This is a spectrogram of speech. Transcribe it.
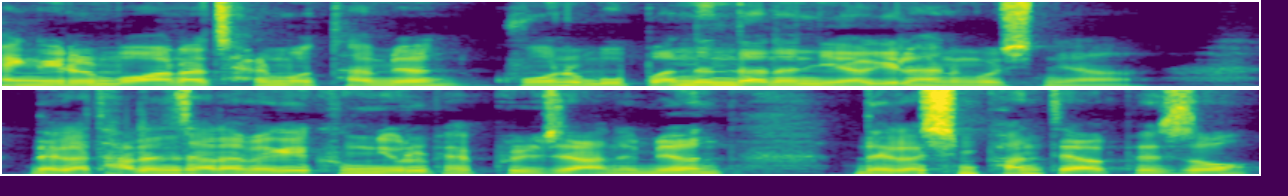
행위를 뭐 하나 잘못하면 구원을 못 받는다는 이야기를 하는 것이냐. 내가 다른 사람에게 긍휼을 베풀지 않으면 내가 심판대 앞에서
